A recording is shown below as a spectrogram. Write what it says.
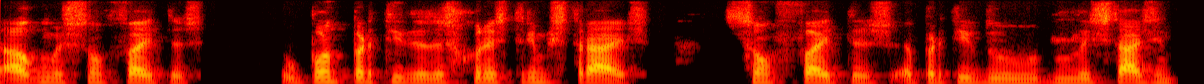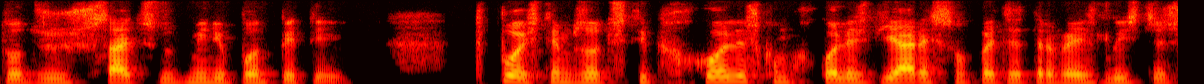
algumas são feitas, o ponto de partida das recolhas trimestrais são feitas a partir do, de listagem de todos os sites do domínio.pt. Depois temos outros tipos de recolhas, como recolhas diárias, que são feitas através de listas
